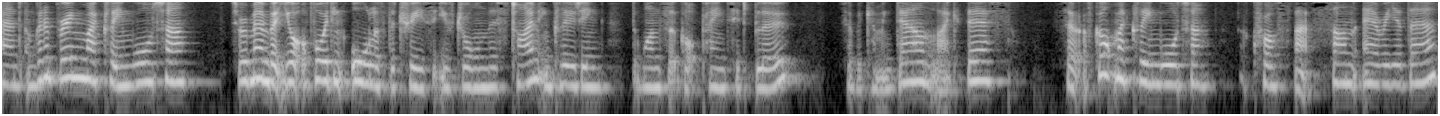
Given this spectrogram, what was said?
And I'm going to bring my clean water. So remember, you're avoiding all of the trees that you've drawn this time, including the ones that got painted blue. So we're coming down like this. So I've got my clean water across that sun area there.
